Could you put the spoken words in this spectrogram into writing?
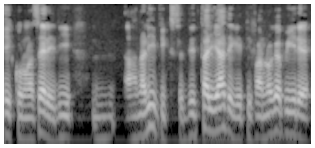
e con una serie di analytics dettagliate che ti fanno capire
